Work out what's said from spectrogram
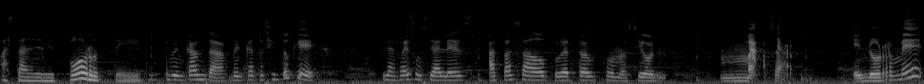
hasta de deporte. Me encanta, me encanta. Siento que las redes sociales ha pasado por una transformación más, o sea, enorme.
